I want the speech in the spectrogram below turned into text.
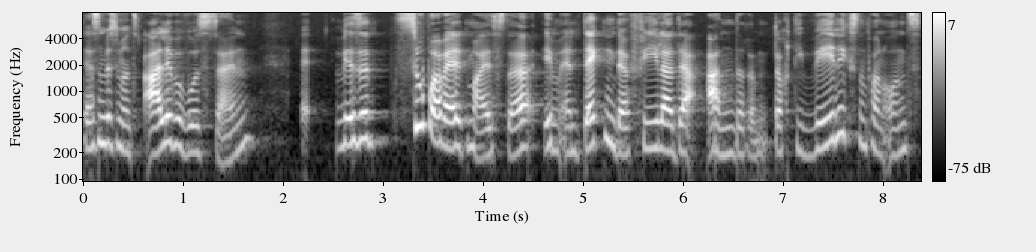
dessen müssen wir uns alle bewusst sein. Äh, wir sind super Weltmeister im Entdecken der Fehler der anderen. Doch die wenigsten von uns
